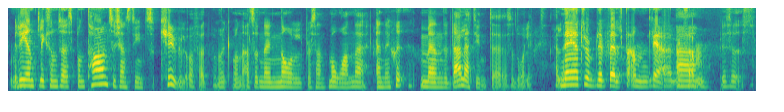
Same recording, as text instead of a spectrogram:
Rent liksom så spontant så känns det ju inte så kul att vara född på mörkermåne. Alltså när det är 0% måne-energi. Men det där lät ju inte så dåligt heller. Nej, jag tror det blir väldigt andliga liksom. precis.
